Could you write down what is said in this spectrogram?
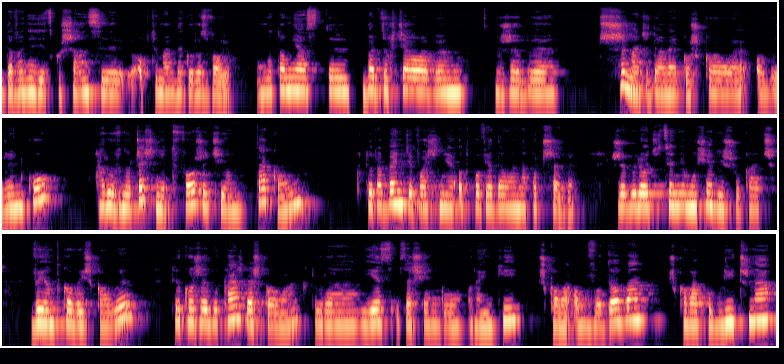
dawania dziecku szansy optymalnego rozwoju. Natomiast y, bardzo chciałabym, żeby trzymać daleko szkołę od rynku, a równocześnie tworzyć ją taką, która będzie właśnie odpowiadała na potrzeby, żeby rodzice nie musieli szukać wyjątkowej szkoły, tylko żeby każda szkoła, która jest w zasięgu ręki, szkoła obwodowa, szkoła publiczna,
